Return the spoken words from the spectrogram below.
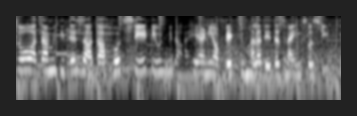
सो आता आम्ही तिथेच जात आहोत. स्टेट येऊन मी आहे आणि अपडेट तुम्हाला देतच राहीन. सो स्टेट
